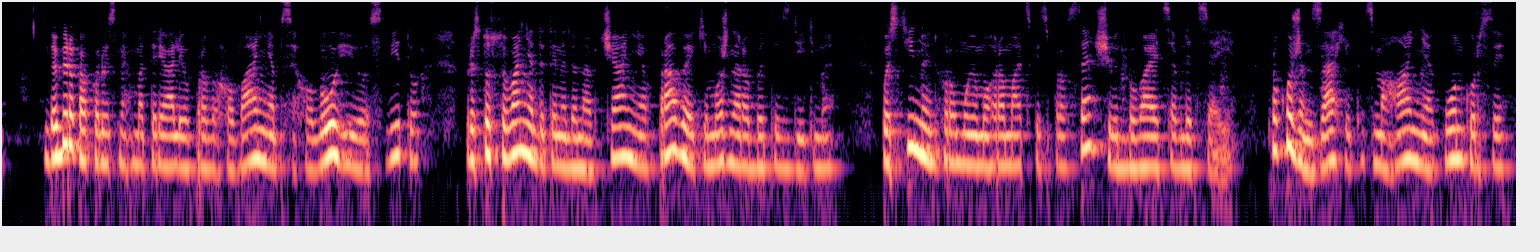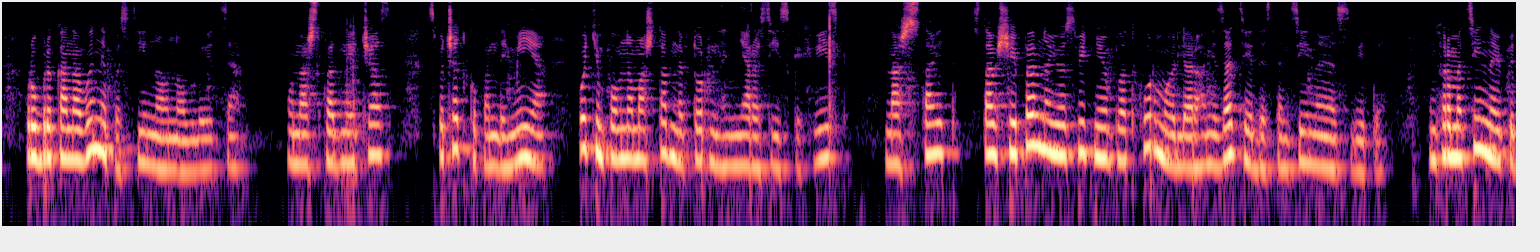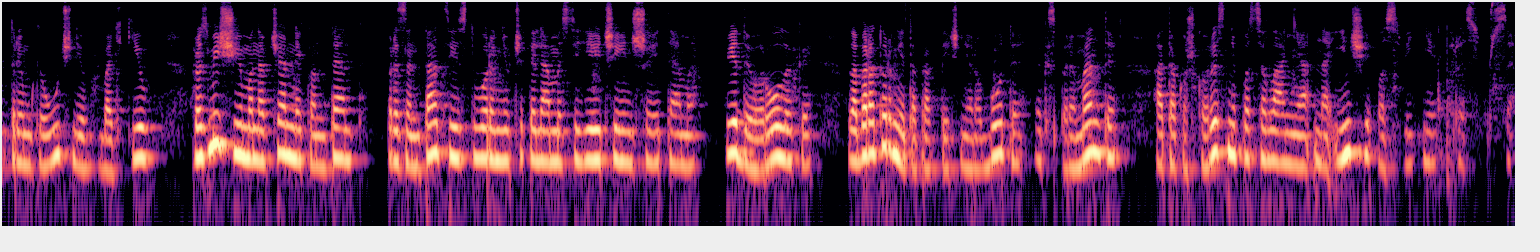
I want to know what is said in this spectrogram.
добірка корисних матеріалів про виховання, психологію, освіту, пристосування дитини до навчання, вправи, які можна робити з дітьми. Постійно інформуємо громадськість про все, що відбувається в ліцеї, про кожен захід, змагання, конкурси. Рубрика новини постійно оновлюється. У наш складний час спочатку пандемія, потім повномасштабне вторгнення російських військ. Наш сайт став ще й певною освітньою платформою для організації дистанційної освіти, інформаційної підтримки учнів, батьків, розміщуємо навчальний контент, презентації, створені вчителями з тієї чи іншої теми, відеоролики, лабораторні та практичні роботи, експерименти, а також корисні посилання на інші освітні ресурси.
